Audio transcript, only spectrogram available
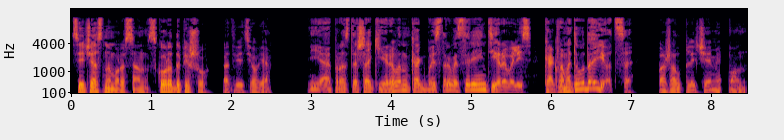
«Сейчас, Номура-сан, скоро допишу», — ответил я. «Я просто шокирован, как быстро вы сориентировались. Как вам это удается?» — пожал плечами он.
